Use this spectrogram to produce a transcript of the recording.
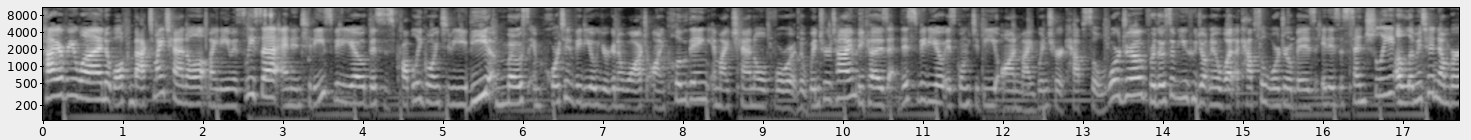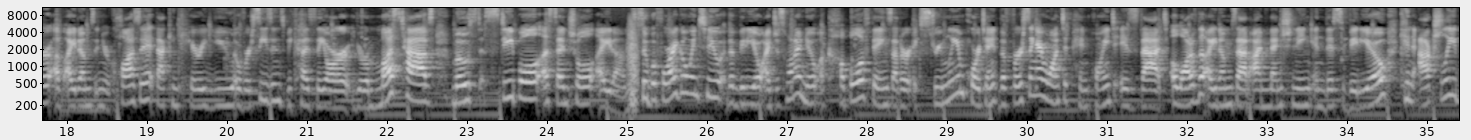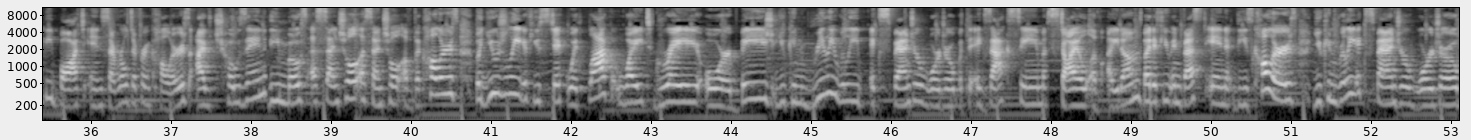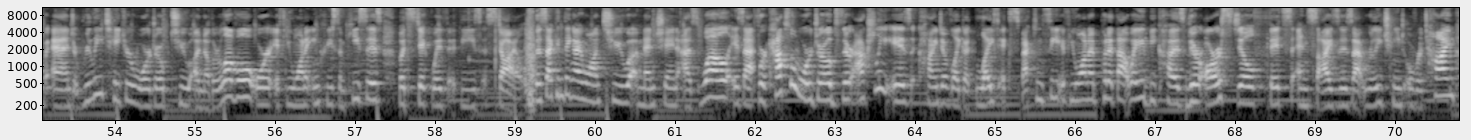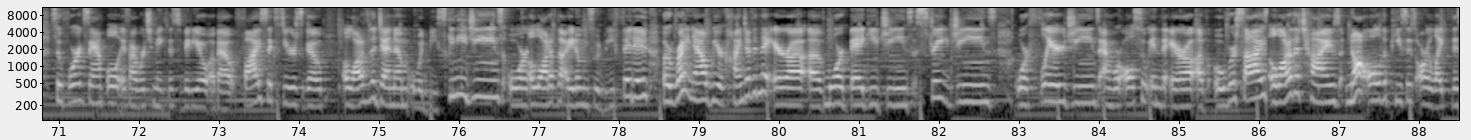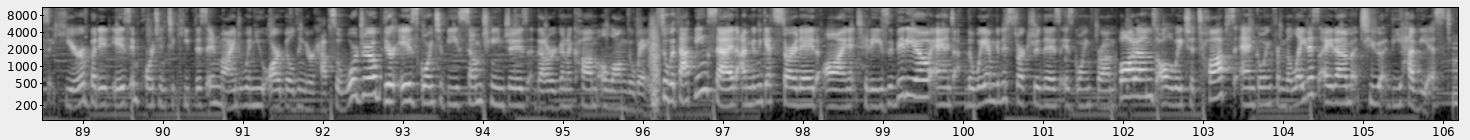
Hi everyone, welcome back to my channel. My name is Lisa and in today's video, this is probably going to be the most important video you're gonna watch on clothing in my channel for the winter time because this video is going to be on my winter capsule wardrobe. For those of you who don't know what a capsule wardrobe is, it is essentially a limited number of items in your closet that can carry you over seasons because they are your must-haves, most staple, essential items. So before I go into the video, I just wanna note a couple of things that are extremely important. The first thing I want to pinpoint is that a lot of the items that I'm mentioning in this video can actually be bought in several different colors. I've chosen the most essential essential of the colors, but usually if you stick with black, white, gray, or beige, you can really, really expand your wardrobe with the exact same style of items. But if you invest in these colors, you can really expand your wardrobe and really take your wardrobe to another level, or if you wanna increase some pieces, but stick with these styles. The second thing I want to mention as well is that for capsule wardrobes, there actually is kind of like a life expectancy, if you wanna put it that way, because there are still fits and sizes that really change over time. So for example, if I were to make this video about five, six years ago, a lot of the denim would be skinny jeans or a lot of the items would be fitted. But right now we are kind of in the era of more baggy jeans, straight jeans, or flare jeans, and we're also in the era of oversized. A lot of the times, not all the pieces are like this here, but it is important to keep this in mind when you are building your capsule wardrobe. There is going to be some changes that are gonna come along the way. So with that being said, I'm gonna get started on today's video and the way I'm gonna structure this is going from bottoms all the way to tops and going from the lightest item to the heaviest.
